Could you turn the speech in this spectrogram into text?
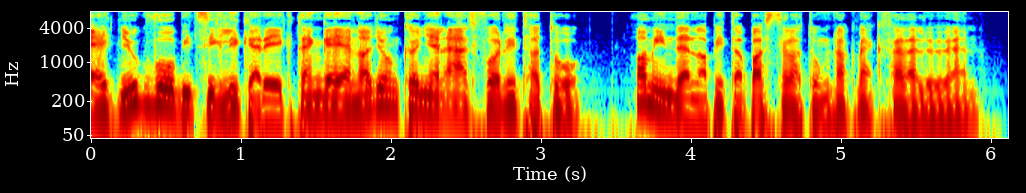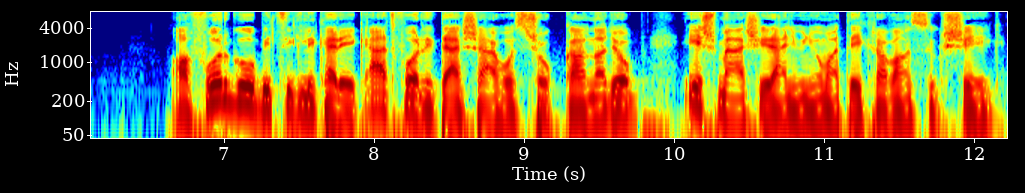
Egy nyugvó biciklikerék tengelye nagyon könnyen átfordítható, a mindennapi tapasztalatunknak megfelelően. A forgó biciklikerék átfordításához sokkal nagyobb és más irányú nyomatékra van szükség.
